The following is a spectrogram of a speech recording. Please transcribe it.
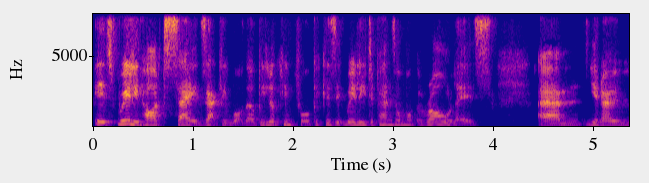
it's really hard to say exactly what they'll be looking for because it really depends on what the role is. Um, you know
